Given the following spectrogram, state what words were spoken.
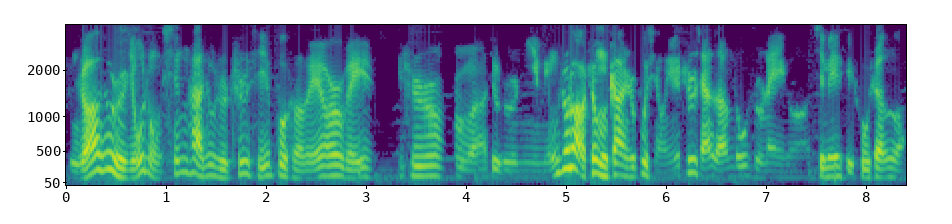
你知道，就是有种心态，就是知其不可为而为之嘛。就是你明知道这么干是不行，因为之前咱们都是那个新媒体出身了，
